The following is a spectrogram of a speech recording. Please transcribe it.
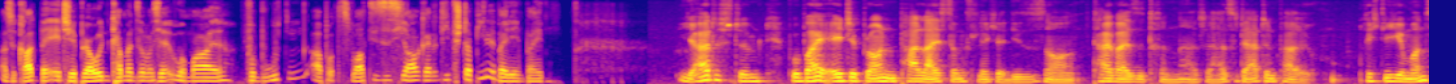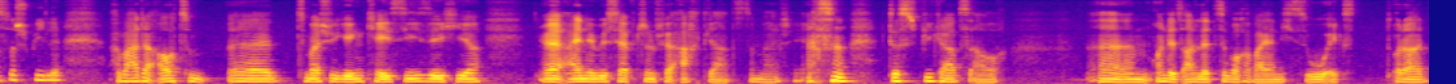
also gerade bei AJ Brown kann man sowas ja immer mal vermuten, aber das war dieses Jahr relativ stabil bei den beiden. Ja, das stimmt. Wobei AJ Brown ein paar Leistungslöcher diese Saison teilweise drin hatte. Also der hatte ein paar richtige Monsterspiele, aber hatte auch zum, äh, zum Beispiel gegen KC sehe ich hier äh, eine Reception für 8 Yards zum Beispiel. Also das Spiel gab es auch. Ähm, und jetzt auch letzte Woche war ja nicht so oder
